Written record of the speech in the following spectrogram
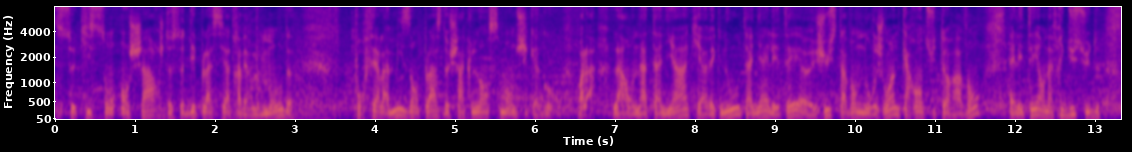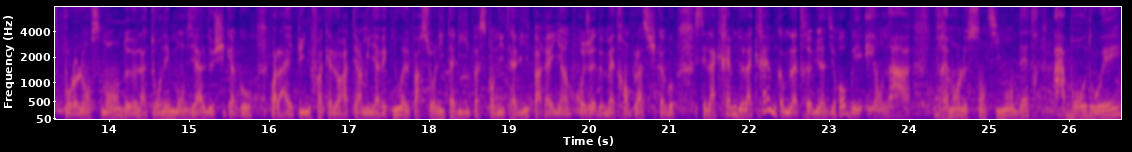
ceux qui sont en charge de se déplacer à travers le monde pour faire la mise en place de chaque lancement de Chicago. Voilà. Là, on a Tania qui est avec nous. Tania, elle était euh, juste avant de nous rejoindre, 48 heures avant, elle était en Afrique du Sud pour le lancement de la tournée mondiale de Chicago. Voilà. Et puis une fois qu'elle aura terminé avec nous, elle part sur l'Italie parce qu'en Italie, pareil, il y a un projet de mettre en place Chicago. C'est la crème de la crème, comme l'a très bien dit Rob, et, on a vraiment le sentiment d'être à Broadway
